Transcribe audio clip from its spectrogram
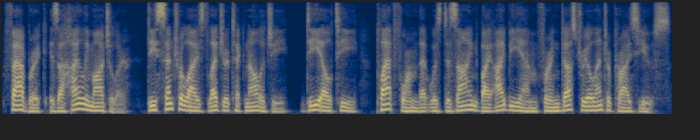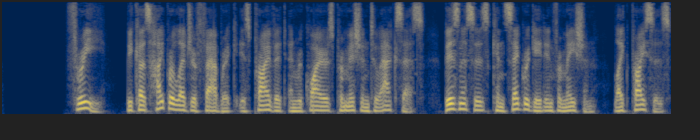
Fabric is a highly modular, decentralized ledger technology DLT, platform that was designed by IBM for industrial enterprise use. 3. Because Hyperledger Fabric is private and requires permission to access, businesses can segregate information, like prices,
